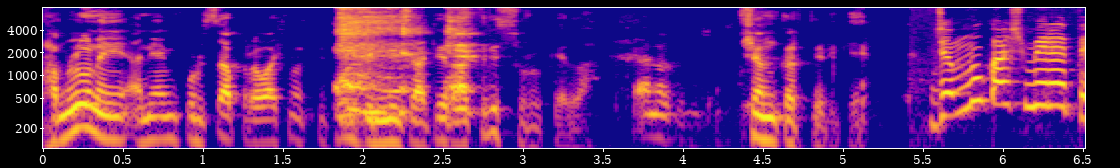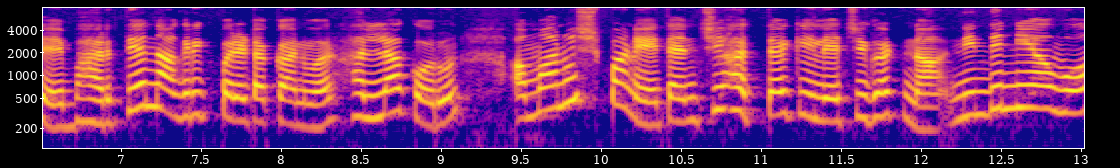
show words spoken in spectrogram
थांबलो नाही आणि आम्ही पुढचा प्रवास मग तिथून दिल्लीसाठी रात्रीच सुरू केला. शंकर तिडके. जम्मू काश्मीर येथे भारतीय नागरिक पर्यटकांवर हल्ला करून अमानुषपणे त्यांची हत्या केल्याची घटना निंदनीय व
